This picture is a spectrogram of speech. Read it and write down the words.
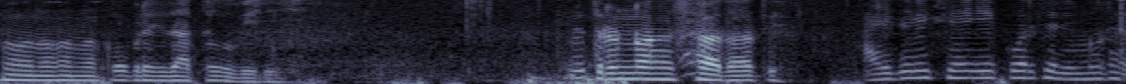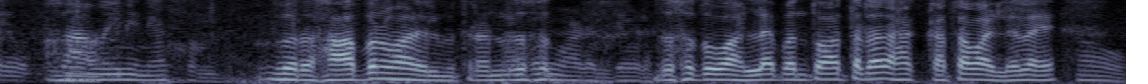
हो ना हो ना. कोपऱ्याची दात उभी त्याची. मित्रांनो हा सहा दात आहे. आईच्यापेक्षा एक वर्षाने मोठा आहे हो. सहा महिन्याने असं समजा. बरं हा पण वाढेल मित्रांनो. जसं वाढेल तेवढा. जसं तो वाढलाय पण तो आता हक्काचा वाढलेला आहे. हो.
